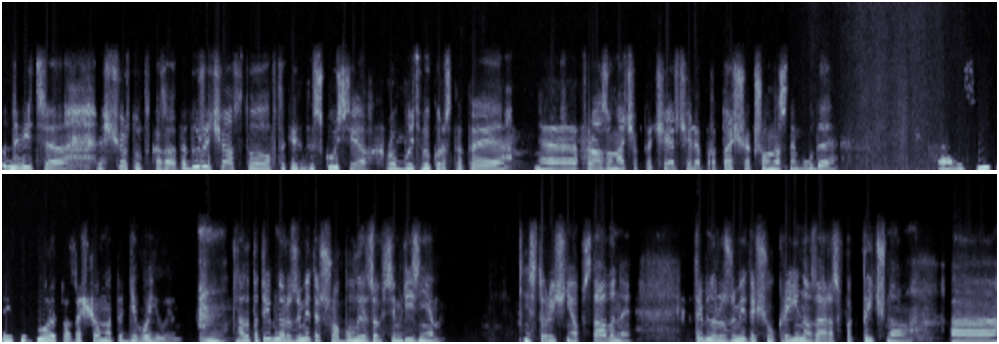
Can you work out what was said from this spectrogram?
Ну, Дивіться, що ж тут сказати. Дуже часто в таких дискусіях пробують використати е, фразу, начебто Черчилля, про те, що якщо в нас не буде е, освіти і культури, то за що ми тоді воюємо? Але потрібно розуміти, що були зовсім різні історичні обставини. Потрібно розуміти, що Україна зараз фактично е,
